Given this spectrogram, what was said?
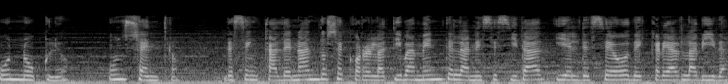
un núcleo, un centro, desencadenándose correlativamente la necesidad y el deseo de crear la vida.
